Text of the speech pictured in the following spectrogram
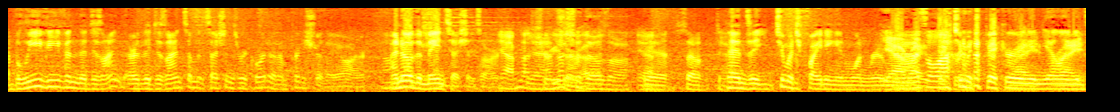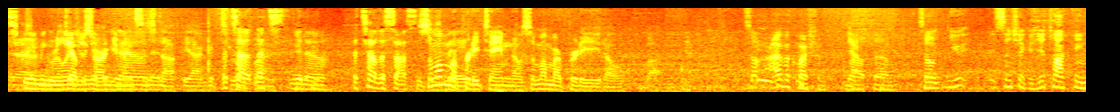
believe even the design or the design summit sessions recorded. I'm pretty sure they are. I know the main sessions are. Yeah, I'm not Yeah, sure I'm not sure those are. Yeah. Yeah. so depends. Uh, too much fighting in one room. Yeah, You know, right. There's a lot too much bickering Right, and yelling right, and yeah. screaming and Religious jumping up and arguments down. and stuff. Yeah, it's that's real how. fun. That's you know. That's how the sausage. Is. Some is of them are pretty tame, though. Some of them are pretty, you know. Um, So I have a question Yeah. about them. So you essentially because you're talking,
